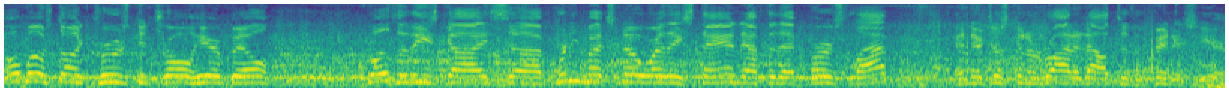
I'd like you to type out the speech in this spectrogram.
Almost on cruise control here, Bill. Both of these guys uh, pretty much know where they stand after that first lap, and they're just going to ride it out to the finish here.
